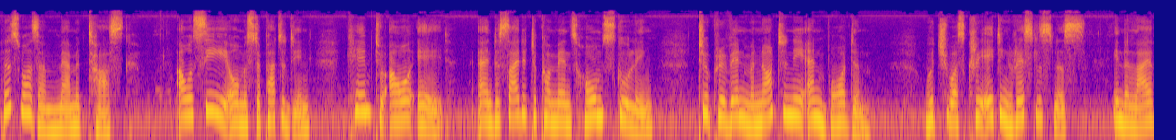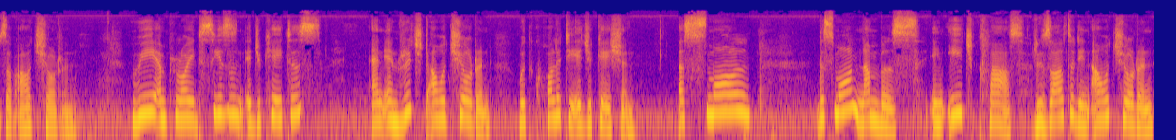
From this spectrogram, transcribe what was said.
This was a mammoth task. Our CEO, Mr. Patadine, came to our aid and decided to commence homeschooling to prevent monotony and boredom, which was creating restlessness in the lives of our children. We employed seasoned educators and enriched our children with quality education. A small the small numbers in each class resulted in our children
